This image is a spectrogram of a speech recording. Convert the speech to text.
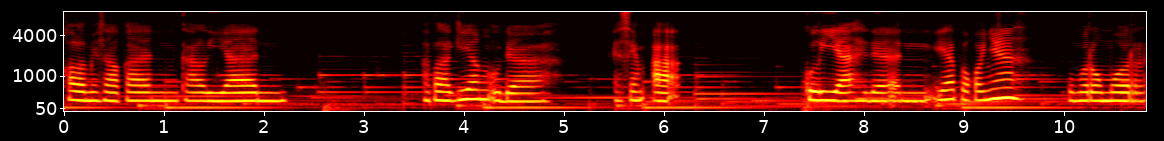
kalau misalkan kalian apalagi yang udah SMA, kuliah dan ya pokoknya umur-umur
